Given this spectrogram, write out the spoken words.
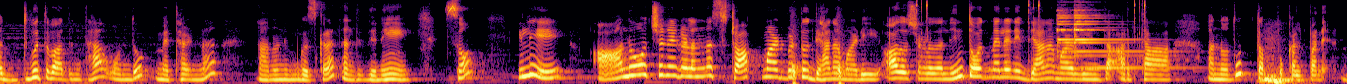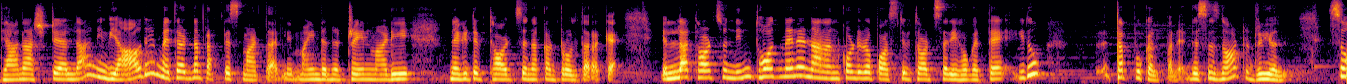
ಅದ್ಭುತವಾದಂತಹ ಒಂದು ಮೆಥಡ್ನ ನಾನು ನಿಮಗೋಸ್ಕರ ತಂದಿದ್ದೀನಿ. ಸೊ ಇಲ್ಲಿ ಆಲೋಚನೆಗಳನ್ನು ಸ್ಟಾಪ್ ಮಾಡಿಬಿಟ್ಟು ಧ್ಯಾನ ಮಾಡಿ, ಆಲೋಚನೆಗಳನ್ನು ನಿಂತೋದ್ಮೇಲೆ ನೀವು ಧ್ಯಾನ ಮಾಡಿದ್ವಿ ಅಂತ ಅರ್ಥ ಅನ್ನೋದು ತಪ್ಪು ಕಲ್ಪನೆ. ಧ್ಯಾನ ಅಷ್ಟೇ ಅಲ್ಲ, ನೀವು ಯಾವುದೇ ಮೆಥಡ್ನ ಪ್ರಾಕ್ಟೀಸ್ ಮಾಡ್ತಾ ಇರಲಿ. ಮೈಂಡನ್ನು ಟ್ರೈನ್ ಮಾಡಿ ನೆಗೆಟಿವ್ ಥಾಟ್ಸನ್ನು ಕಂಟ್ರೋಲ್ ತರೋಕ್ಕೆ. ಎಲ್ಲ ಥಾಟ್ಸು ನಿಂತು ಹೋದ್ಮೇಲೆ ನಾನು ಅಂದ್ಕೊಂಡಿರೋ ಪಾಸಿಟಿವ್ ಥಾಟ್ಸ್ ಸರಿ ಹೋಗುತ್ತೆ. ಇದು ತಪ್ಪು ಕಲ್ಪನೆ. This is not real so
